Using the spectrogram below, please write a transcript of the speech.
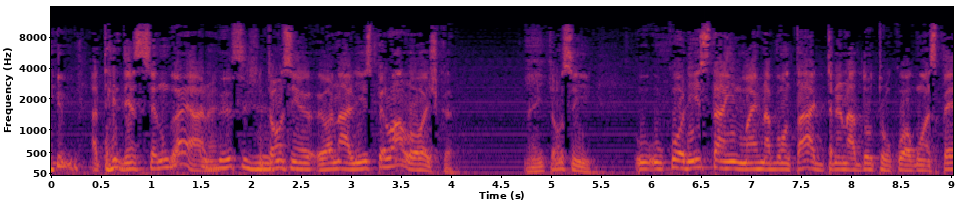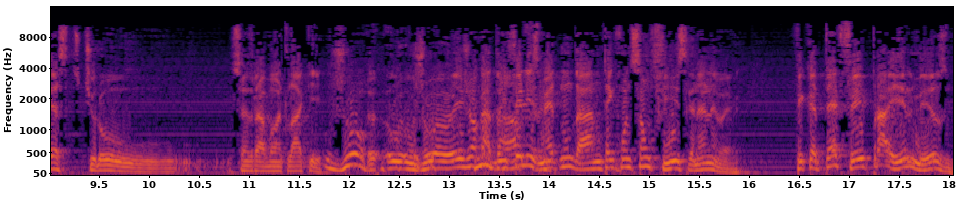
time, a tendência é você não ganhar, né? Desse jeito. Então, assim, eu, eu analiso pela lógica. né? Então, assim, o, o Corinthians está indo mais na vontade, o treinador trocou algumas peças, tirou o, o centroavante lá que. O Jô? O, o Jô é o ex-jogador, infelizmente não dá, não tem condição física, né, né, velho? Fica até feio pra ele mesmo,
